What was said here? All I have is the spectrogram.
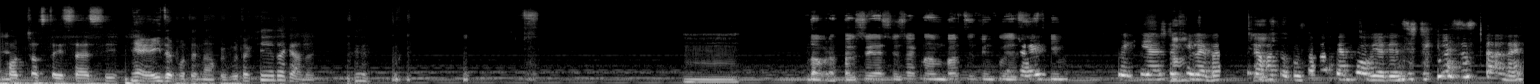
Yy, podczas tej sesji, nie, ja idę po ten napój, bo tak się nie da gadać. Mm, Dobra, także ja się żegnam, bardzo dziękuję Okej. wszystkim. Dzięki, ja jeszcze No, chwilę, bo ciekawa co tu Sebastian powie, więc jeszcze chwilę zostanę.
